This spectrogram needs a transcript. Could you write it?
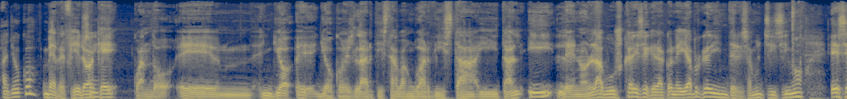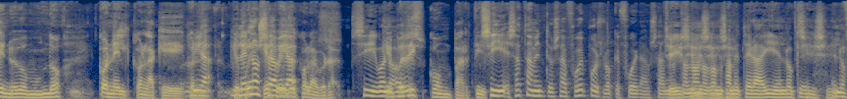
a Yoko? Me refiero a que cuando eh, yo, eh, Yoko es la artista vanguardista y tal, y Lennon la busca y se queda con ella porque le interesa muchísimo ese nuevo mundo con el con la que, con Mira, el, que, Lennon puede, que se había- puede colaborar, Sí, bueno, que puede es- compartir. Sí, exactamente. O sea, fue pues lo que fuera. O sea, Sí, nosotros sí, no nos sí, vamos a meter ahí en lo que, en lo,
